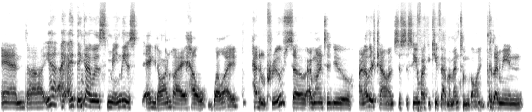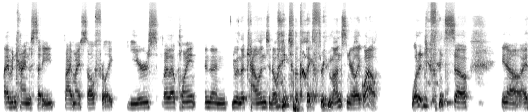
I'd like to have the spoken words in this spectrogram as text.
And uh, yeah, I, I, think I was mainly just egged on by how well I had improved. So I wanted to do another challenge just to see if I could keep that momentum going. Because I mean, I've been trying to study by myself for like years by that point, and then doing the challenge, it only took like three months, and you're like, wow, what a difference. So, you know, I,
